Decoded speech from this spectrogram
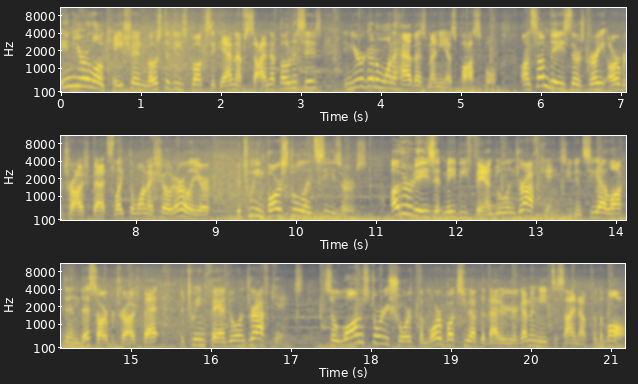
in your location. Most of these books, again, have sign-up bonuses, and you're gonna wanna have as many as possible. On some days, there's great arbitrage bets, like the one I showed earlier, between Barstool and Caesars. Other days, it may be FanDuel and DraftKings. You can see I locked in this arbitrage bet between FanDuel and DraftKings. So long story short, the more books you have, the better. You're gonna need to sign up for them all.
